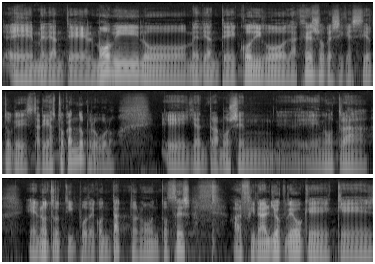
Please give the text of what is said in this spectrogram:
eh, mediante el móvil o mediante código de acceso, que sí que es cierto que estarías tocando, pero bueno, eh, ya entramos en, en, otra, en otro tipo de contacto, ¿no? Entonces, al final yo creo que, que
